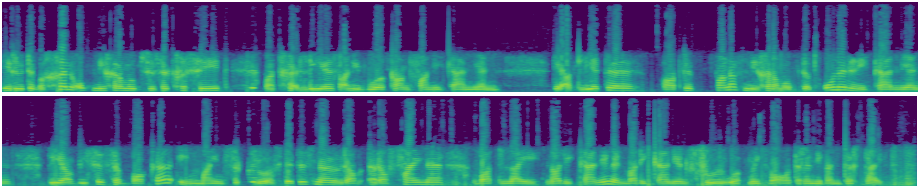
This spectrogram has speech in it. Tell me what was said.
Die roete begin op Nigramoop soos ek gesê het wat geleë is aan die bokant van die canyon. Die atlete hardloop vanaf Nigramoop tot onder in die canyon via Wisse se bakke en Myn se kloof. Dit is nou 'n rafyne wat lei na die canyon en wat die canyon voer ook met water in die wintertyd.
